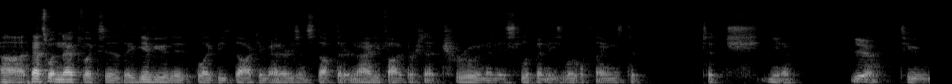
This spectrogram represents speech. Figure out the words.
Uh, that's what Netflix is. They give you the like these documentaries and stuff that are ninety five percent true, and then they slip in these little things to, to ch- you know, yeah, to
